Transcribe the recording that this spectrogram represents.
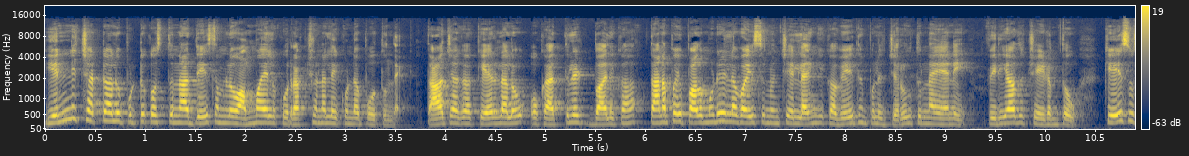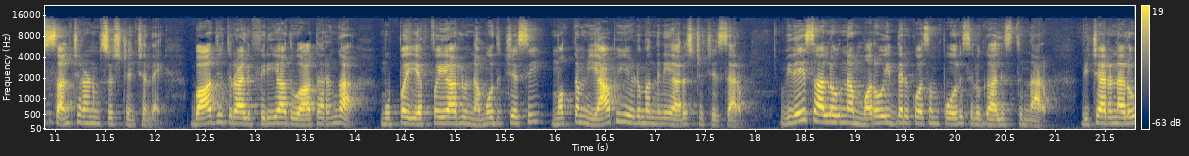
ఎన్ని చట్టాలు పుట్టుకొస్తున్నా దేశంలో అమ్మాయిలకు రక్షణ లేకుండా పోతుంది. తాజాగా కేరళలో ఒక అథ్లెట్ బాలిక తనపై పదమూడేళ్ళ వయసు నుంచే లైంగిక వేధింపులు జరుగుతున్నాయని ఫిర్యాదు చేయడంతో కేసు సంచలనం సృష్టించింది. బాధితురాలి ఫిర్యాదు ఆధారంగా ముప్పై ఎఫ్ఐఆర్లు నమోదు చేసి మొత్తం యాభై ఏడు మందిని అరెస్టు చేశారు. విదేశాల్లో ఉన్న మరో ఇద్దరి కోసం పోలీసులు గాలిస్తున్నారు. విచారణలో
